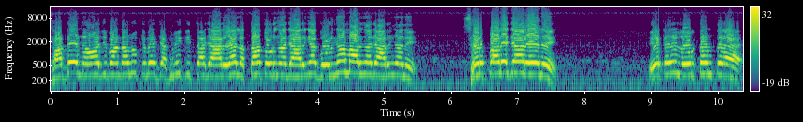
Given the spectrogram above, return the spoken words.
ਸਾਡੇ ਨੌਜਵਾਨਾਂ ਨੂੰ ਕਿਵੇਂ ਜ਼ਖਮੀ ਕੀਤਾ ਜਾ ਰਿਹਾ, ਲੱਤਾਂ ਤੋੜੀਆਂ ਜਾ ਰਹੀਆਂ, ਗੋਲੀਆਂ ਮਾਰੀਆਂ ਜਾ ਰਹੀਆਂ ਨੇ, ਸਿਰ ਪਾੜੇ ਜਾ ਰਹੇ ਨੇ। ਇਹ ਕਹਿੰਦੇ ਲੋਕਤੰਤਰ ਹੈ।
